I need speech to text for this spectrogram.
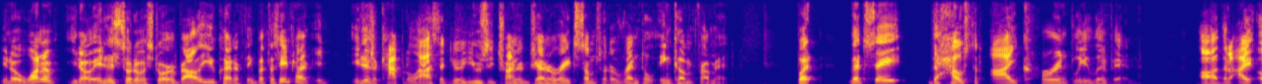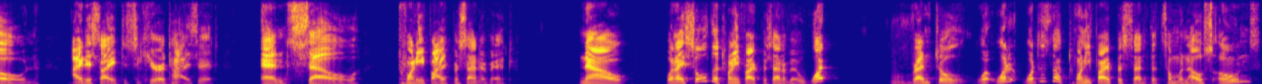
you know, one of, you know, it is sort of a store of value kind of thing, but at the same time, it, it is a capital asset. You're usually trying to generate some sort of rental income from it. But let's say the house that I currently live in, uh, that I own, I decide to securitize it and sell 25% of it. Now, when I sold the 25% of it, what rental, what, what, what does that 25% that someone else owns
